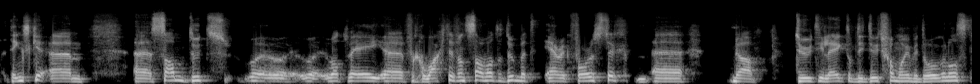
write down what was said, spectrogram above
dingetje, ehm, eh, Sam doet eh, wat wij eh, verwachten van Sam wat te doen met Eric Forrester. Ja, dude die lijkt op die dude van Mooi met Dogeloos.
